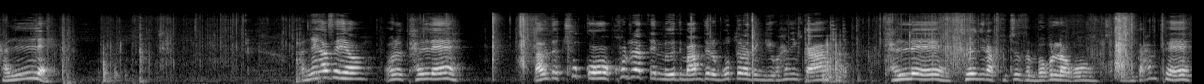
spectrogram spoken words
달래. 안녕하세요. 오늘 달래. 날도 춥고 코로나 때문에 어디 마음대로 못 돌아다니고 하니까 달래 전이랑 부쳐서 먹으려고 지금 이거 한팩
